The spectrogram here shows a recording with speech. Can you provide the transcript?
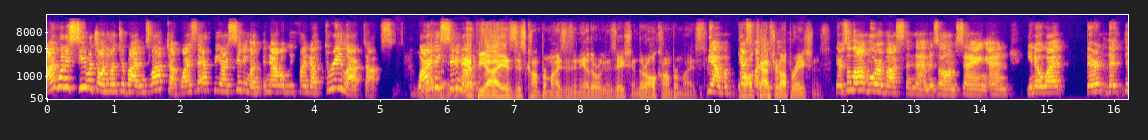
I want to see what's on Hunter Biden's laptop. Why is the FBI sitting on? Now we find out three laptops. Why yeah, are they sitting the FBI is as compromised as any other organization. They're all compromised. Yeah, but guess They're all what? captured there's operations. there's a lot more of us than them, is all I'm saying. And you know what? They're, the, the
